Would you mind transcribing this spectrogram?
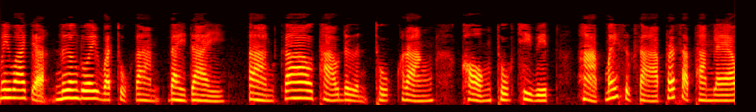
ไม่ว่าจะเนื่องด้วยวัตถุกรรมใดๆการก้าวเท้าเดินทุกครั้งของทุกชีวิต หากไม่ศึกษาพระสัทธรรมแล้ว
